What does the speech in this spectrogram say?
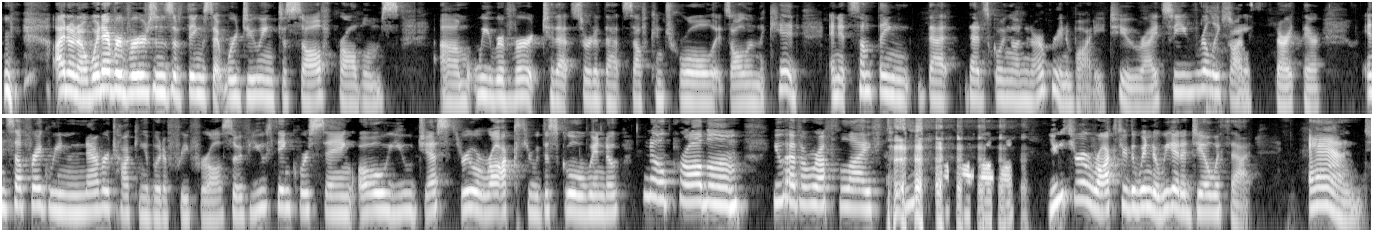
I don't know whatever versions of things that we're doing to solve problems um, we revert to that sort of that self-control it's all in the kid and it's something that that's going on in our brain and body too right? So you've really yes. got to start there. In self-reg we're never talking about a free-for-all so if you think we're saying oh you just threw a rock through the school window no problem you have a rough life you threw a rock through the window we got to deal with that. And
